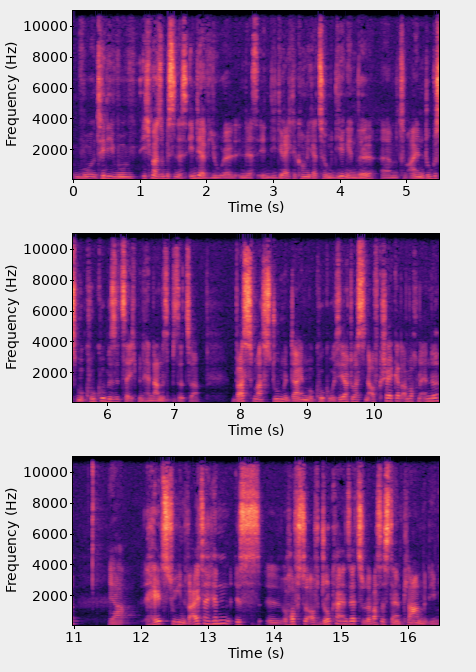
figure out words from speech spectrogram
wo Tiddy, wo ich mal so ein bisschen das Interview oder in, das, in die direkte Kommunikation mit dir gehen will. Ähm, zum einen, du bist Mokoko-Besitzer, ich bin Hernandez-Besitzer. Was machst du mit deinem Mokoko? Ich sehe auch, du hast ihn aufgestellt gerade am Wochenende. Ja. Hältst du ihn weiterhin? Ist, äh, hoffst du auf Joker-Einsätze oder was ist dein Plan mit ihm?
